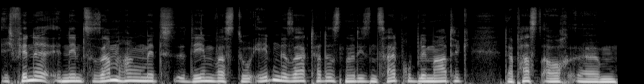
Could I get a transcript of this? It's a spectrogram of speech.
ich finde in dem Zusammenhang mit dem, was du eben gesagt hattest, ne, diesen Zeitproblematik, da passt auch ähm,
